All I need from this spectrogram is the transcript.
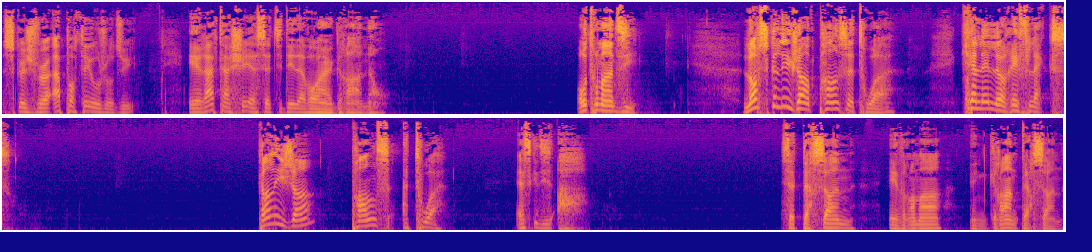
ce que je veux apporter aujourd'hui, est rattaché à cette idée d'avoir un grand nom. Autrement dit, lorsque les gens pensent à toi, quel est leur réflexe? Quand les gens pensent à toi, est-ce qu'ils disent, ah, cette personne est vraiment une grande personne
